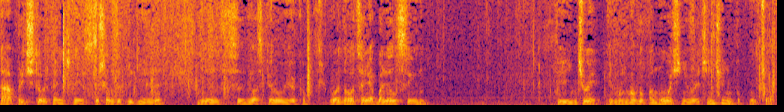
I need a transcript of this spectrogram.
а, притча тоже, конечно, совершенно запредельная, не с 21 века. У одного царя болел сын, и ничего ему не могло помочь, ни врачи, ничего не получалось.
